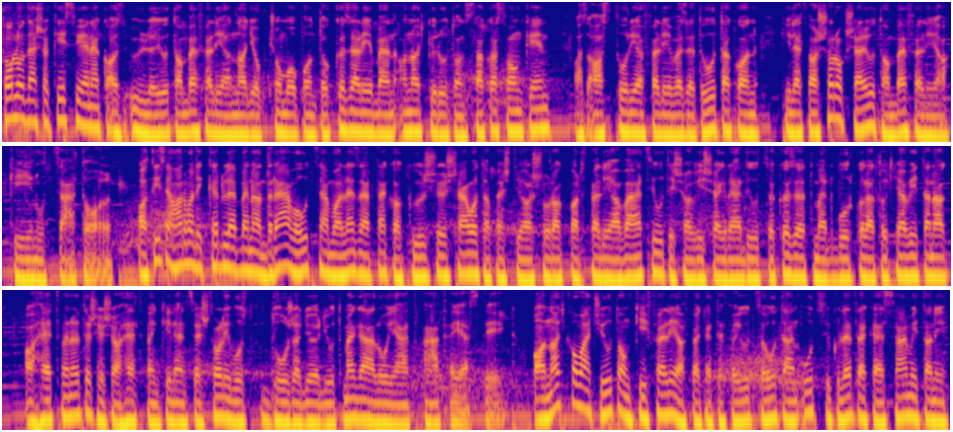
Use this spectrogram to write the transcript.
Torlódásra készüljenek az Üllői úton befelé a nagyobb csomópontok közelében, a Nagykörúton szakaszonként, az Asztória felé vezető utakon, illetve a Soroksári úton befelé a Kén utcától. A 13. kerületben a Dráva utcában lezárták a külső sávot a Pesti alsórakpart felé a Váci út és a Visegrádi utca között, mert burkolat gyakorlatot javítanak, a 75-ös és a 79-es trolibusz Dózsa György út megállóját áthelyezték. A Nagykovácsi úton kifelé a Feketefej utca után útszükületre kell számítani,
